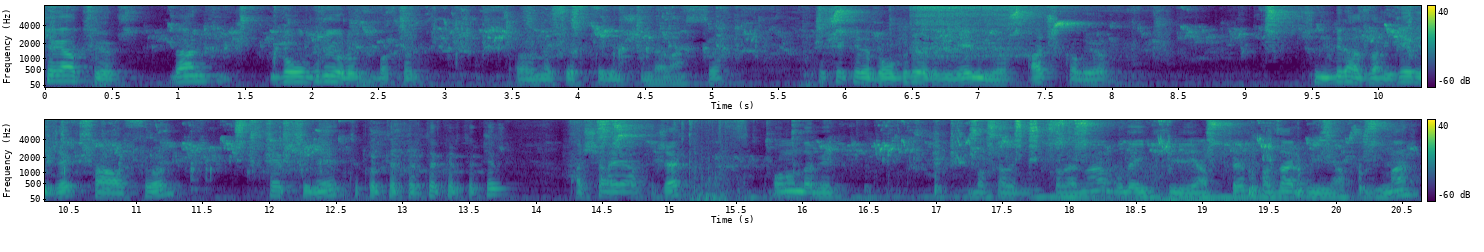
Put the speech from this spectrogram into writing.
şey atıyor. Ben dolduruyorum. Bakın. Örnek göstereyim şimdi hemen size. Bu şekilde dolduruyorum. Yemiyor. Aç kalıyor. Şimdi birazdan gelecek sağ olsun. Hepsini tıkır tıkır tıkır tıkır aşağıya atacak. Onun da bir bakalım yumurtalarına. Bu da ikili yaptı. Pazar günü yaptı bunlar.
